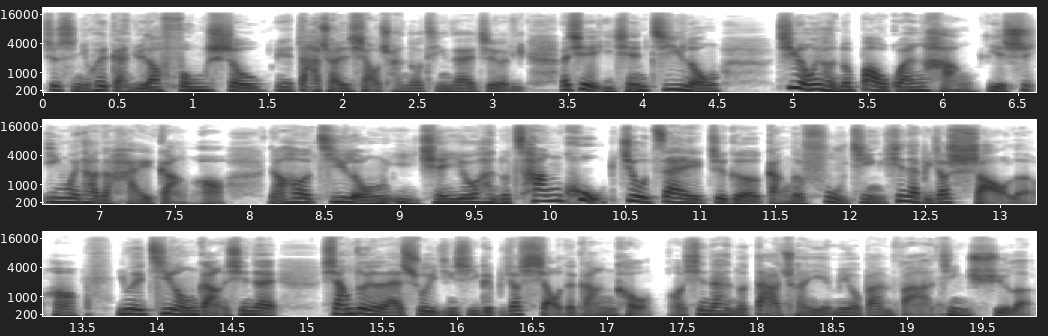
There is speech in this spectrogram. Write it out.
就是你会感觉到丰收，因为大船小船都停在这里，而且以前基隆，基隆有很多报关行，也是因为它的海港哦。然后基隆以前也有很多仓库，就在这个港的附近，现在比较少了哈，因为基隆港现在相对来说已经是一个比较小的港口哦，现在很多大船也没有办法进去了。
